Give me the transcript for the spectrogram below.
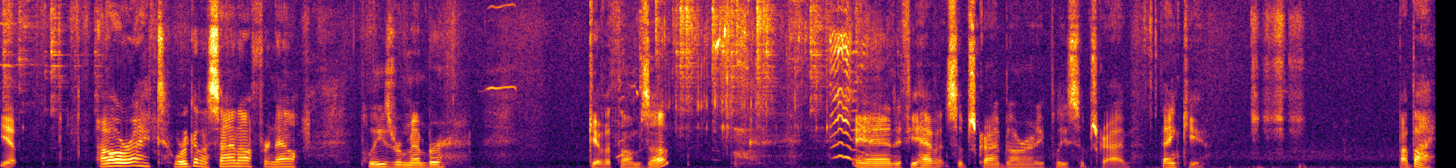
Yep. All right, we're going to sign off for now. Please remember, give a thumbs up. And if you haven't subscribed already, please subscribe. Thank you. Bye-bye.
